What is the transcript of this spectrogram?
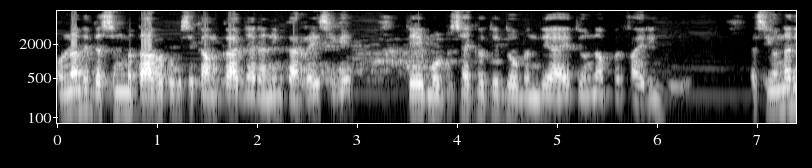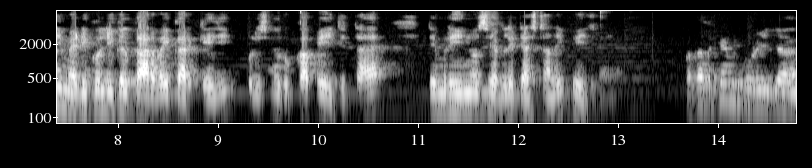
ਉਹਨਾਂ ਦੇ ਦੱਸਣ ਮੁਤਾਬਕ ਉਹ ਕਿਸੇ ਕੰਮਕਾਜ ਜਾਂ ਰਨਿੰਗ ਕਰ ਰਹੇ ਸੀਗੇ ਤੇ ਮੋਟਰਸਾਈਕਲ ਤੇ ਦੋ ਬੰਦੇ ਆਏ ਤੇ ਉਹਨਾਂ ਉੱਪਰ ਫਾਇਰਿੰਗ ਹੋਈ ਅਸੀਂ ਉਹਨਾਂ ਦੀ ਮੈਡੀਕੋ ਲੀਗਲ ਕਾਰਵਾਈ ਕਰਕੇ ਜੀ ਪੁਲਿਸ ਨੂੰ ਰੁਕਾ ਭੇਜ ਦਿੱਤਾ ਹੈ ਤੇ ਮਰੀਜ਼ ਨੂੰ ਅਸੀਂ ਅਗਲੇ ਟੈਸਟਾਂ ਲਈ ਭੇਜ ਰਹੇ ਹਾਂ। ਪਤਾ ਲੱਗਿਆ ਵੀ ਗੋਲੀ ਜਾਂ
